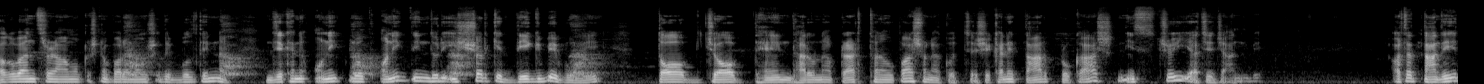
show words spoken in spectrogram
ভগবান শ্রী রামকৃষ্ণ পরমহংসদেব বলতেন না, যেখানে অনেক লোক অনেক দিন ধরে ঈশ্বরকে দেখবে বলে তপ, জপ, ধ্যান, ধারণা, প্রার্থনা, উপাসনা করছে, সেখানে তার প্রকাশ নিশ্চয়ই আছে জানবে। অর্থাৎ তাদের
